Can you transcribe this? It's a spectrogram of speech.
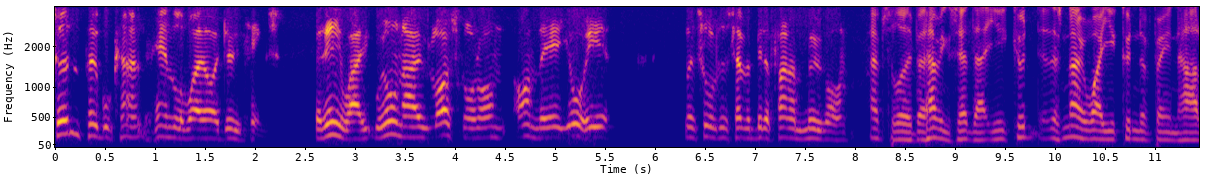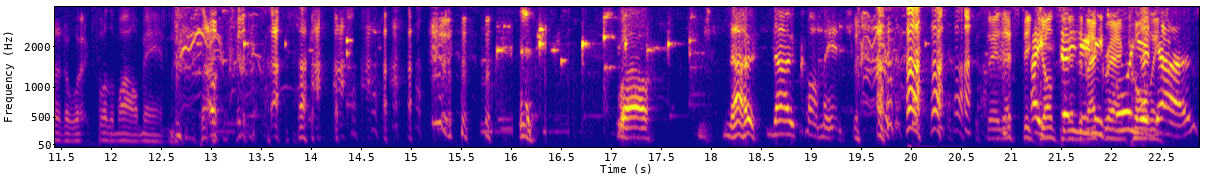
certain people can't handle the way I do things. But anyway, we all know life's gone on. I'm there. You're here. Let's all just have a bit of fun and move on. Absolutely, but having said that, you could. There's no way you couldn't have been harder to work for than my old man. So, Well, no, no comment. See, that's Dick Hey, Johnson in the background before you calling.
